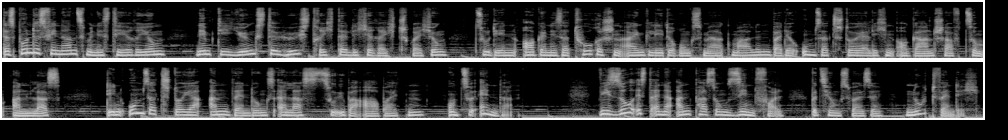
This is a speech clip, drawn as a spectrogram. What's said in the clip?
Das Bundesfinanzministerium nimmt die jüngste höchstrichterliche Rechtsprechung zu den organisatorischen Eingliederungsmerkmalen bei der umsatzsteuerlichen Organschaft zum Anlass, den Umsatzsteueranwendungserlass zu überarbeiten und zu ändern. Wieso ist eine Anpassung sinnvoll bzw. notwendig?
